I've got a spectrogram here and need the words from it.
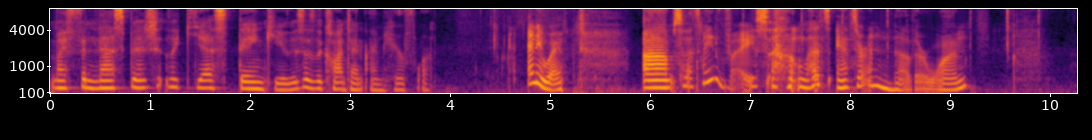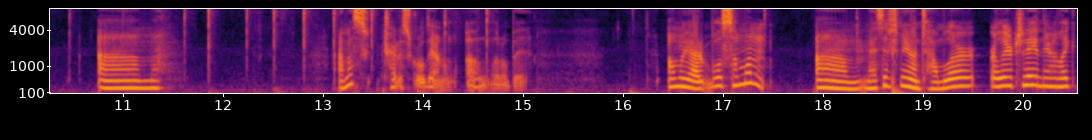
my finesse bitch. Like, yes, thank you. This is the content I'm here for. Anyway, um, so that's my advice. Let's answer another one. Um, I must try to scroll down a, a little bit. Oh my god. Well, someone um, messaged me on Tumblr earlier today and they were like,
